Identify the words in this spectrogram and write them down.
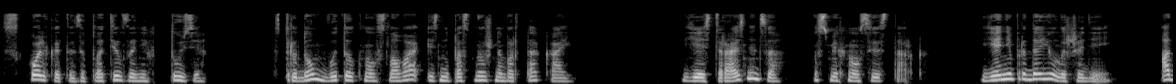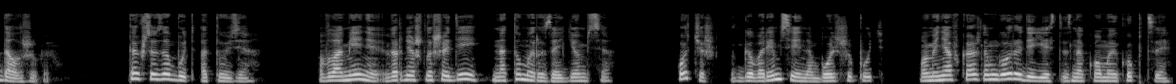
«Сколько ты заплатил за них в Тузе?» С трудом вытолкнул слова из непослушного рта Кай. «Есть разница?» — усмехнулся Истарк. «Я не продаю лошадей, одалживаю. Так что забудь о Тузе. В Ламене вернешь лошадей, на том и разойдемся. Хочешь, сговоримся и на больший путь. У меня в каждом городе есть знакомые купцы.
